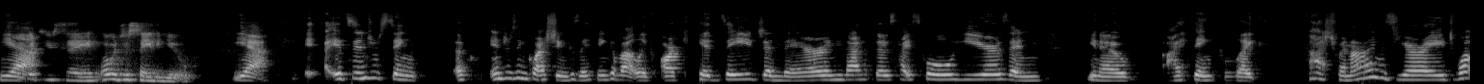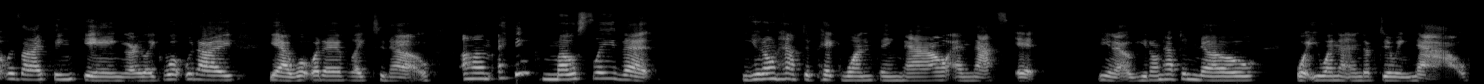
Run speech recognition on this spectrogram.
Yeah. What would you say? What would you say to you? Yeah, it, it's interesting a interesting question because I think about like our kids' age and they're in that those high school years, and you know, I think like, gosh, when I was your age, what was I thinking, or like, what would I, yeah, what would I have liked to know? Um, I think mostly that you don't have to pick one thing now and that's it. You know, you don't have to know what you want to end up doing now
